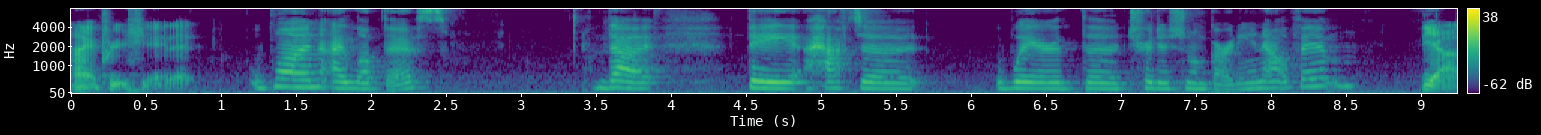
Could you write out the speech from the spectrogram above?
I appreciate it. one i love this that they have to wear the traditional guardian outfit Yeah,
